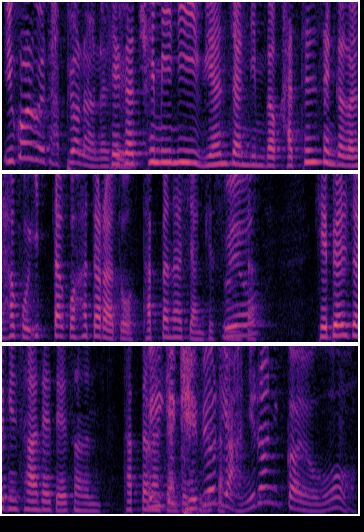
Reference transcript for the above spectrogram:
이걸 왜 답변 안 하세요? 제가 최민희 위원장님과 같은 생각을 하고 있다고 하더라도 답변하지 않겠습니다. 왜요? 개별적인 사안에 대해서는 답변하지 이게 않겠습니다. 개별이 아니라니까요.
